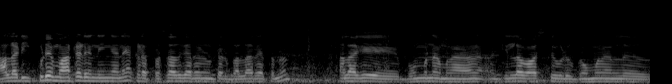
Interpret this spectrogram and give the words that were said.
ఆల్రెడీ ఇప్పుడే మాట్లాడాను నేను కానీ అక్కడ ప్రసాద్ గారు అని ఉంటారు బళ్ళారి అతను. అలాగే బొమ్మన మన జిల్లా వాస్తవుడు బొమ్మనల్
